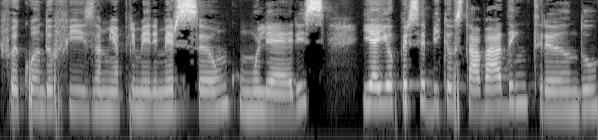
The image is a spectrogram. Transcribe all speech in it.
foi quando eu fiz a minha primeira imersão com mulheres, e aí eu percebi que eu estava adentrando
